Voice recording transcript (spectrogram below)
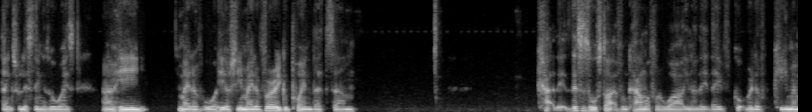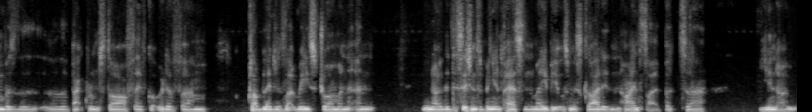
thanks for listening as always. Uh, he made a, or he or she made a very good point that um, this has all started from Kalmar for a while. You know, they, they've got rid of key members of the, the backroom staff. They've got rid of um, club legends like Rydström, and, and you know the decision to bring in Persson. Maybe it was misguided in hindsight, but uh, you know,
